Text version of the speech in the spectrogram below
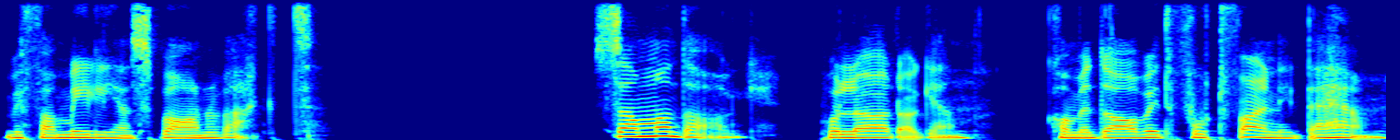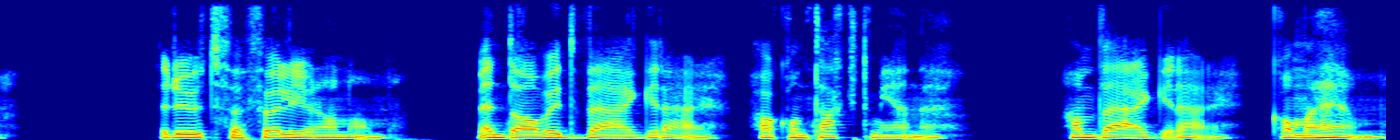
med familjens barnvakt. Samma dag, på lördagen, kommer David fortfarande inte hem. Rut förföljer honom, men David vägrar ha kontakt med henne. Han vägrar komma hem.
